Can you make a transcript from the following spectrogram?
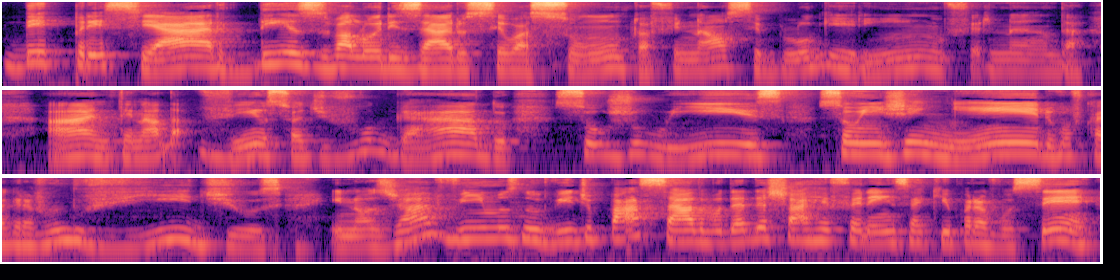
depreciar, desvalorizar o seu assunto, afinal, ser blogueirinho, Fernanda, ah, não tem nada a ver, eu sou advogado, sou juiz, sou engenheiro, vou ficar gravando vídeos. E nós já vimos no vídeo passado, vou até deixar a referência aqui para você,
